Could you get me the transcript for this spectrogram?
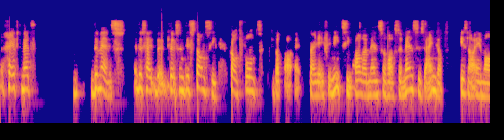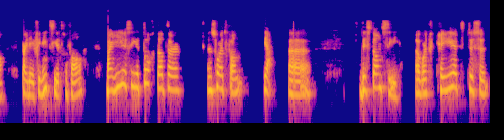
geeft met de mens. Dus hij, er is een distantie. Kant vond dat per definitie alle mensenrassen mensen zijn. Dat is nou eenmaal per definitie het geval. Maar hier zie je toch dat er een soort van ja, uh, distantie wordt gecreëerd tussen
